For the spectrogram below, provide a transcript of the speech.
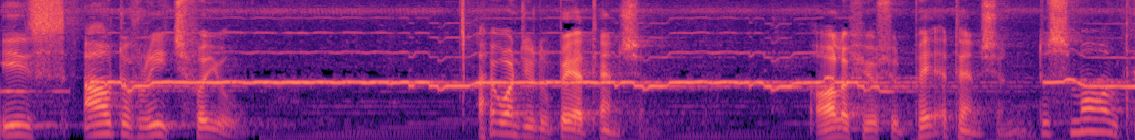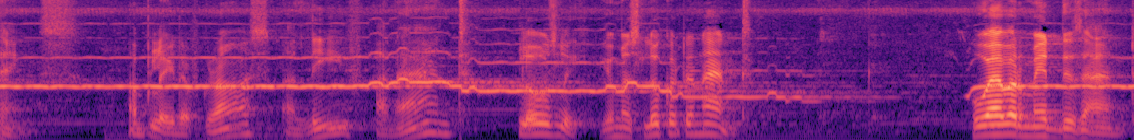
is out of reach for you. I want you to pay attention. All of you should pay attention to small things. A blade of grass, a leaf, an ant, closely, you must look at an ant. Whoever made this ant,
